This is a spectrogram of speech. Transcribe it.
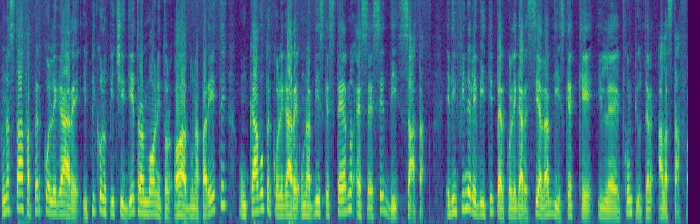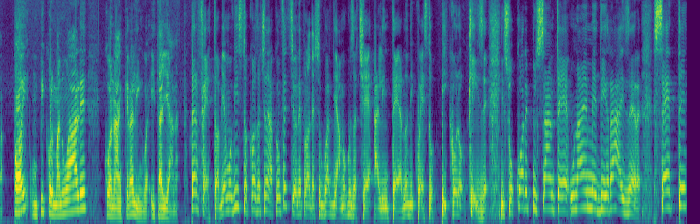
una staffa per collegare il piccolo PC dietro al monitor o ad una parete, un cavo per collegare un hard disk esterno SSD SATA ed infine le viti per collegare sia l'hard disk che il computer alla staffa. Poi un piccolo manuale con anche la lingua italiana. Perfetto, abbiamo visto cosa c'è nella confezione, però adesso guardiamo cosa c'è all'interno di questo piccolo case. Il suo cuore pulsante è un AMD Riser 7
